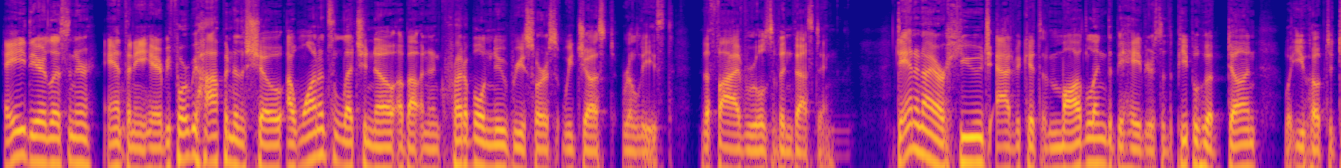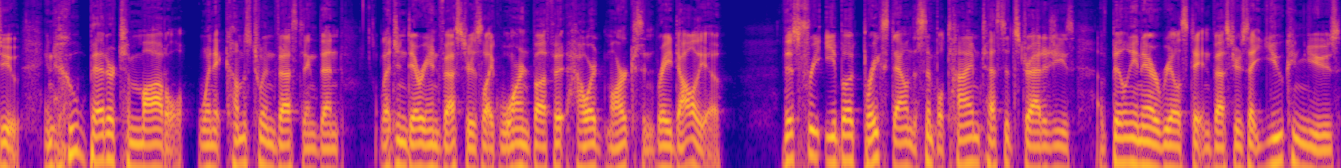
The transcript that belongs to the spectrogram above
Hey, dear listener, Anthony here. Before we hop into the show, I wanted to let you know about an incredible new resource we just released The Five Rules of Investing. Dan and I are huge advocates of modeling the behaviors of the people who have done what you hope to do. And who better to model when it comes to investing than legendary investors like Warren Buffett, Howard Marks, and Ray Dalio? This free ebook breaks down the simple time tested strategies of billionaire real estate investors that you can use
